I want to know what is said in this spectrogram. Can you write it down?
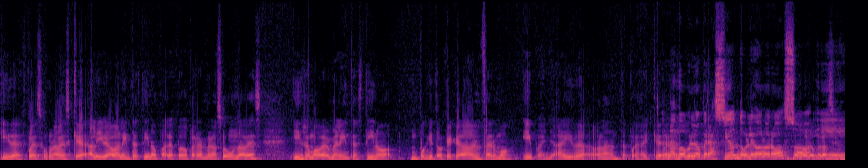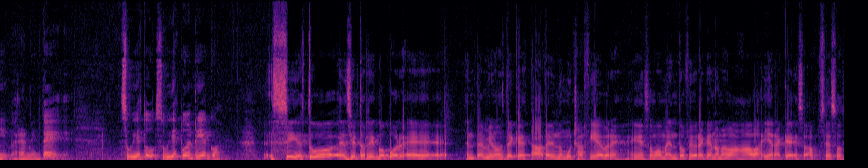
Y después, una vez que aliviaba el intestino, para después operarme la segunda vez y removerme el intestino un poquito que quedaba enfermo y pues ya ahí de adelante pues hay que... Una doble operación, doble doloroso Doble operación. y realmente su vida, estuvo, su vida estuvo en riesgo. Sí, estuvo en cierto riesgo por, eh, en términos de que estaba teniendo mucha fiebre en ese momento, fiebre que no me bajaba, y era que esos abscesos,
